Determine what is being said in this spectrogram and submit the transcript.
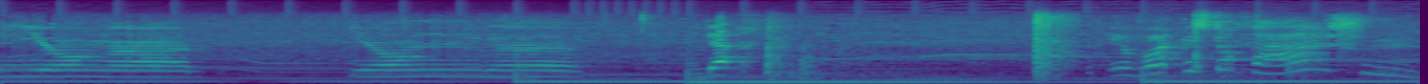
Junge. Junge. Ja. Ihr wollt mich doch verarschen.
